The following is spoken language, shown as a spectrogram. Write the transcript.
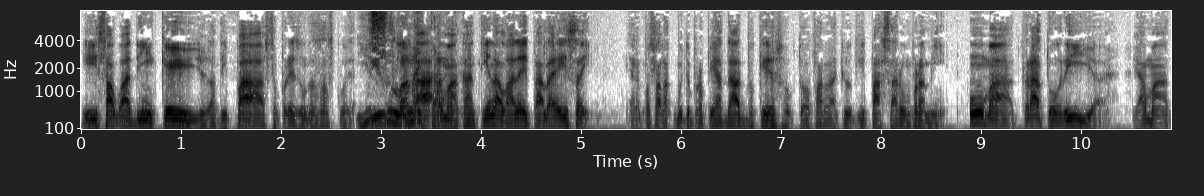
e salgadinho, queijo, antipasta, presunto, essas coisas. Isso lá na Itália. Uma cantina lá na Itália é isso aí. Não posso falar com muita propriedade porque eu estou falando aquilo que passaram para mim. Uma tratoria é uma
